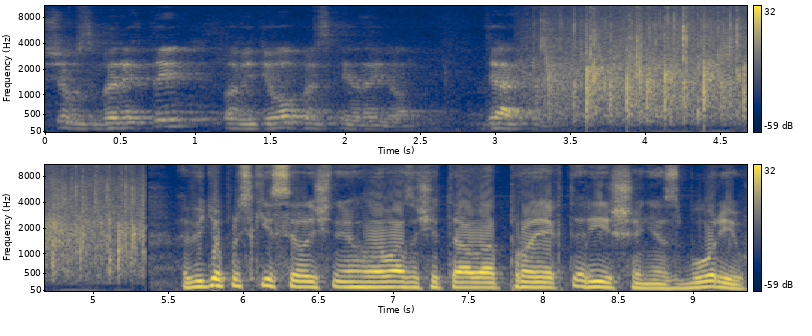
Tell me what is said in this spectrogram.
щоб зберегти Овідіопольський район. Дякую. Відьопольський селищний голова зачитала проєкт рішення зборів,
